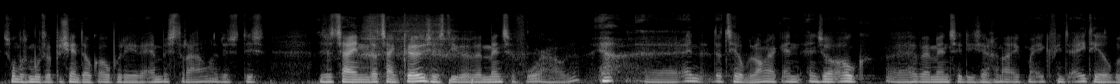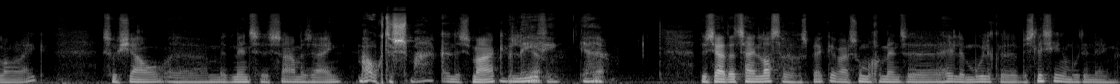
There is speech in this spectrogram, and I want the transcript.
soms moeten we patiënten ook opereren en bestralen. Dus, het is, dus het zijn, dat zijn keuzes die we mensen voorhouden. Ja. Eh, en dat is heel belangrijk. En, en zo ook hebben we mensen die zeggen, nou, ik, maar ik vind eten heel belangrijk. Sociaal met mensen samen zijn Maar ook de smaak, en de smaak. beleving. Ja. Ja. Dus ja, dat zijn lastige gesprekken waar sommige mensen hele moeilijke beslissingen moeten nemen.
